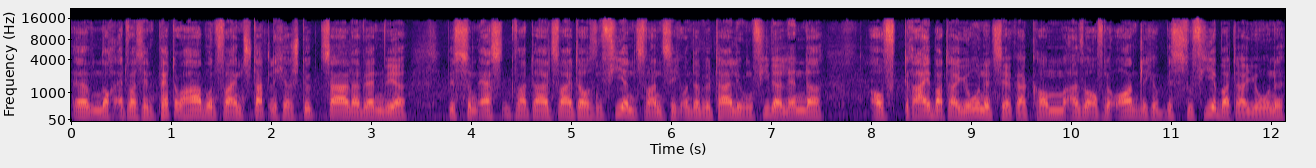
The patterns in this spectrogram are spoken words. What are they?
äh, noch etwas in petto haben, und zwar in stattlicher Stückzahl. Da werden wir bis zum ersten Quartal 2024 unter Beteiligung vieler Länder auf drei Bataillone circa kommen, also auf eine ordentliche bis zu vier Bataillone.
